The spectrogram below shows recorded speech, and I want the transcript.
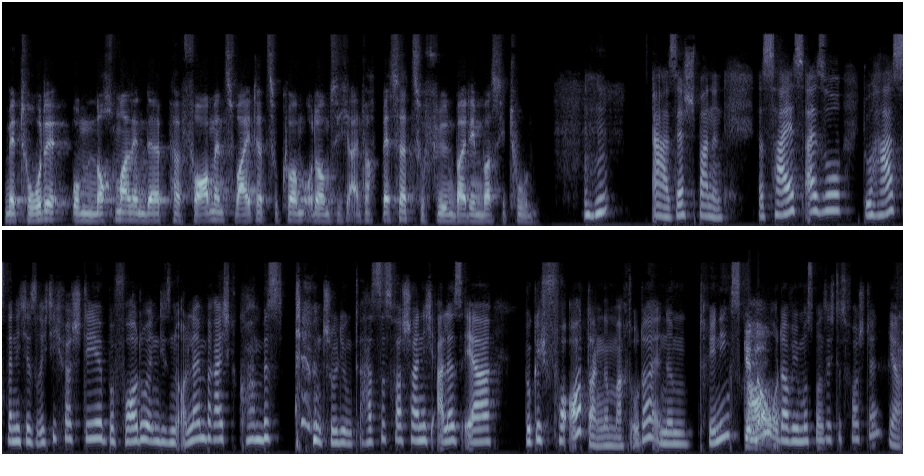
Methode, um nochmal in der Performance weiterzukommen oder um sich einfach besser zu fühlen bei dem, was sie tun. Mhm. Ah, sehr spannend. Das heißt also, du hast, wenn ich es richtig verstehe, bevor du in diesen Online-Bereich gekommen bist, Entschuldigung, hast es wahrscheinlich alles eher wirklich vor Ort dann gemacht, oder? In einem Trainingsraum genau. oder wie muss man sich das vorstellen? Ja.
